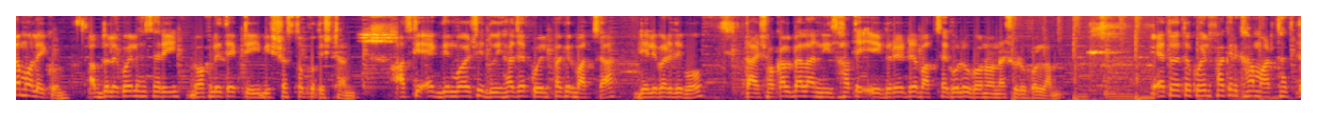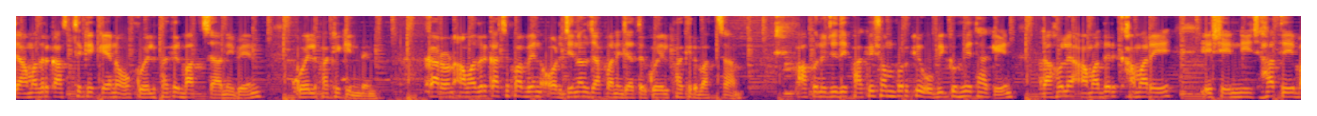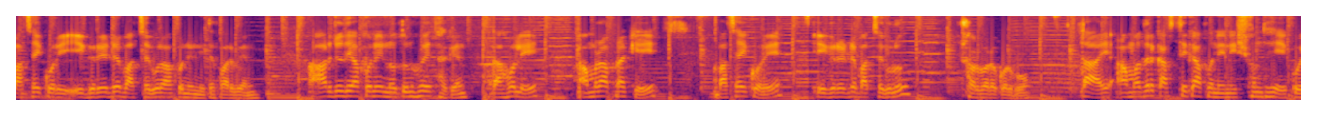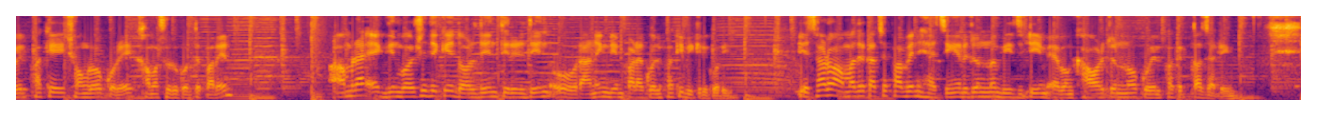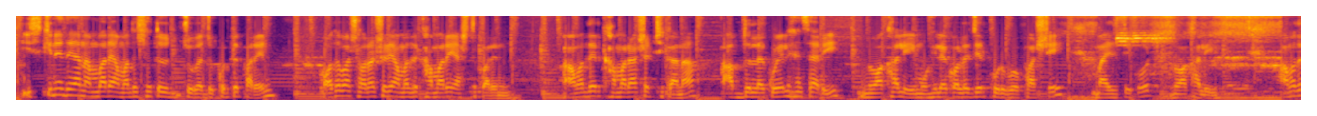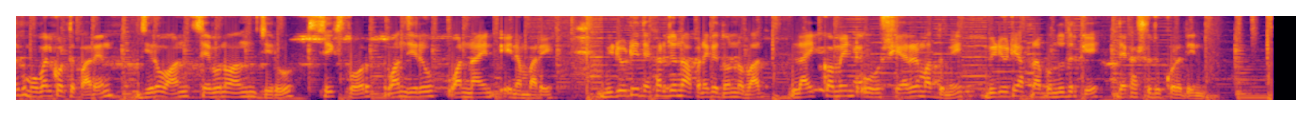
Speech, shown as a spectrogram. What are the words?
আসসালামু আলাইকুম। আব্দুল্লাহ কোয়েল হাসারি, নোয়াখালীতে একটি বিশ্বস্ত প্রতিষ্ঠান। আজকে একদিন বয়সী দুই হাজার কোয়েল পাখির বাচ্চা ডেলিভারি দেব। তাই সকালবেলা নিজ হাতে এ গ্রেডের বাচ্চাগুলো গণনা শুরু করলাম। এত এত কোয়েল পাখির খামার থাকতে আমাদের কাছ থেকে কেন কোয়েল পাখির বাচ্চা নেবেন, কোয়েল পাখি কিনবেন? কারণ আমাদের কাছে পাবেন অরিজিনাল জাপানি জাতের কোয়েল পাখির বাচ্চা। আপনি যদি পাখি সম্পর্কে অভিজ্ঞ হয়ে থাকেন, তাহলে আমাদের খামারে এসে নিজ হাতে বাছাই করে এ গ্রেডের বাচ্চাগুলো আপনি নিতে পারবেন। আর যদি আপনি নতুন হয়ে থাকেন, তাহলে আমরা আপনাকে বাছাই করে এ গ্রেডের বাচ্চাগুলো সরবরাহ করব। তাই আমাদের কাছ থেকে আপনি নিঃসন্দেহে কোয়েল পাখি সংগ্রহ করে খামার শুরু করতে পারেন। আমরা একদিন বয়সী থেকে দশ দিন, তিরিশ দিন ও রানিং ডিম পাড়া কোয়েল পাখি বিক্রি করি। এছাড়াও আমাদের কাছে পাবেন হ্যাচিং এর জন্য বীজ ডিম এবং খাওয়ার জন্য কোয়েল পাখির তাজা ডিম। স্ক্রিনে দেওয়া নাম্বারে আমাদের সাথে যোগাযোগ করতে পারেন, অথবা সরাসরি আমাদের খামারে আসতে পারেন। আমাদের খামারে আসার ঠিকানা আবদুল্লাহ কোয়েল হেসারি, নোয়াখালী মহিলা কলেজের পূর্ব পাশে মাইজদিকোট নোয়াখালী। আমাদেরকে মোবাইল করতে পারেন zero one seven one zero six four one zero one nine এই নাম্বারে। ভিডিওটি দেখার জন্য আপনাকে ধন্যবাদ। লাইক, কমেন্ট ও শেয়ারের মাধ্যমে ভিডিওটি আপনার বন্ধুদেরকে দেখার সুযোগ করে দিন।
